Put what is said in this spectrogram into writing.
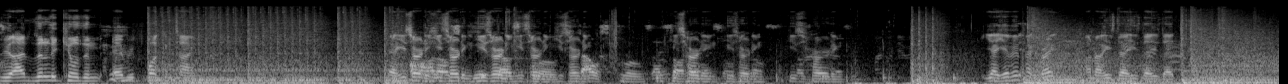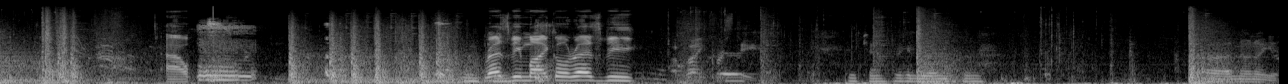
Dude, I literally killed him every fucking time. Yeah, he's Oh, hurting, that he's hurting, he's hurting, he's hurting, close. he's That hurting. was close. I saw He's hurting, he's hurting, he's hurting. Yeah, you have impact, right? Oh no, he's dead, he's dead, he's dead. Ow. res me, Michael, res me. Okay, we can do everything. Uh, no, not yet.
